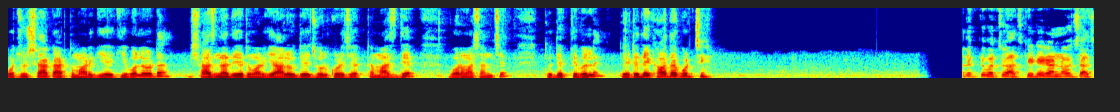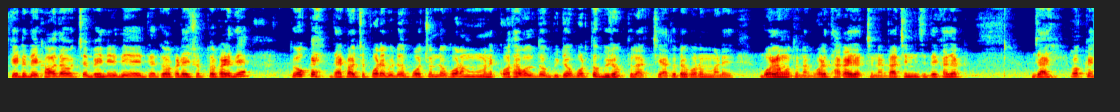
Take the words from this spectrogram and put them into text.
কচুর শাক আর তোমার গিয়ে কী বলে ওটা? সাজনা দিয়ে তোমার গিয়ে আলু দিয়ে ঝোল করেছে একটা মাছ দিয়ে, বড় মাছ আনছে, তো দেখতে পেলে। তো এটা দিয়ে খাওয়া দাওয়া করছি। দেখতে পাচ্ছ, আজকে এটাই রান্না হচ্ছে, আজকে এটা দিয়ে খাওয়া দাওয়া হচ্ছে, ভেন্ডি দিয়ে, এতে তরকারি এইসব তরকারি দিয়ে। তো ওকে, দেখা হচ্ছে পরে ভিডিও প্রচণ্ড গরম মানে কথা বলতেও ভিডিও করতেও বিরক্ত লাগছে, এতটা গরম মানে বলার মতো না, ঘরে থাকাই যাচ্ছে না, গাছের নিচে দেখা যাক, যাই, ওকে,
